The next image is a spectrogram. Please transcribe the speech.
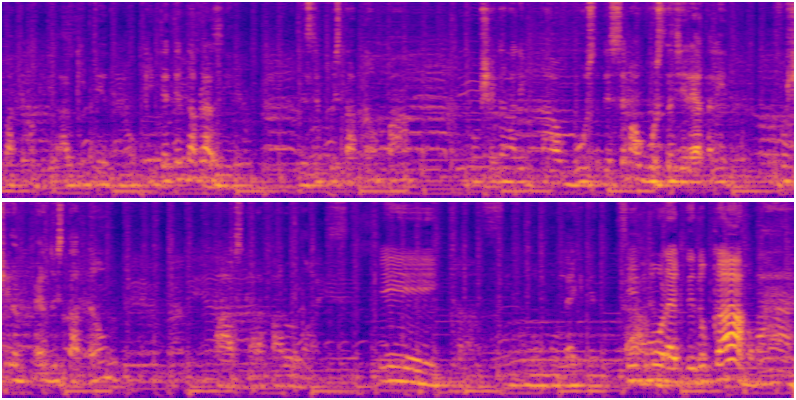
batemos aquele. Ah, o quinteto, não. O quinteto dentro da Brasília. Descemos pro Estadão, pá. Fomos chegando ali na Augusta, descemos a Augusta direto ali. Quando fomos chegando perto do Estadão, ah, os caras parou nós. Eita. Cinco moleque dentro do carro. Cinco moleques dentro do carro. Ah,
